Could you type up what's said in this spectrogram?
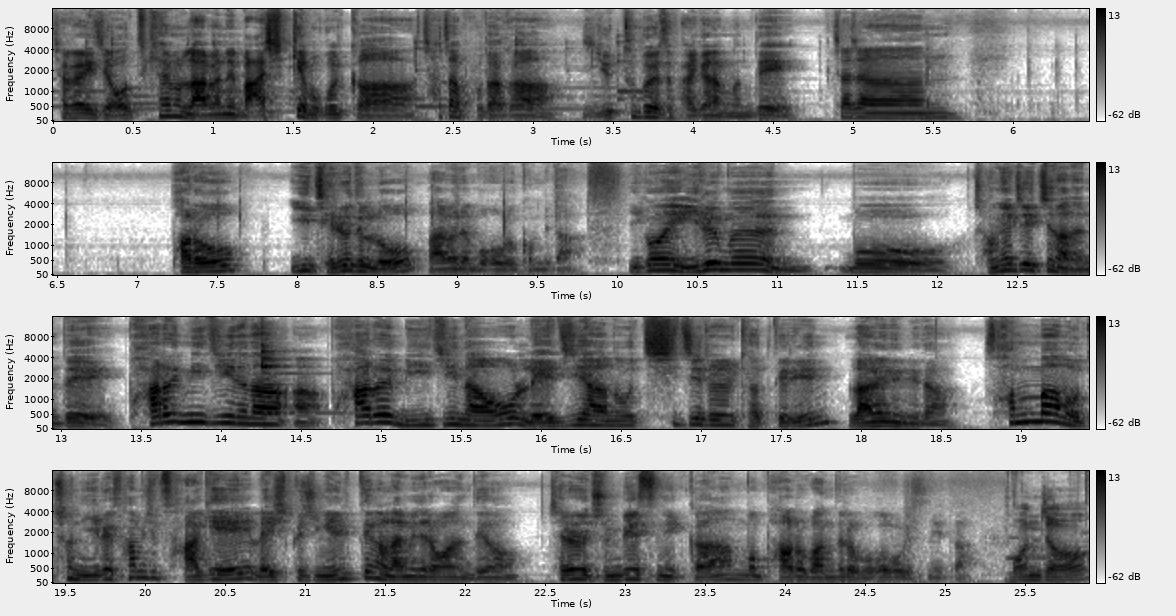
제가 이제 어떻게 하면 라면을 맛있게 먹을까 찾아보다가 이제 유튜브에서 발견한 건데 짜잔 바로 이 재료들로 라면을 먹어볼 겁니다. 이거의 이름은 뭐 정해져 있진 않은데 파르미지나 아, 파르미지나오 레지아노 치즈를 곁들인 라면입니다. 35,234개의 레시피 중에 1등은 라면이라고 하는데요. 재료를 준비했으니까 한번 바로 만들어 먹어보겠습니다. 먼저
